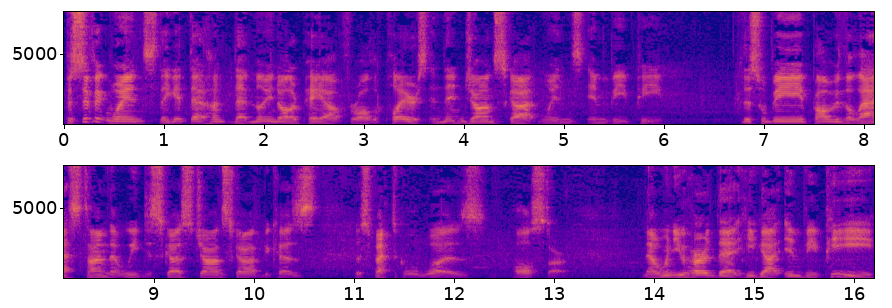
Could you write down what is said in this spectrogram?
Pacific wins, they get that hun- that million dollar payout for all the players, and then John Scott wins MVP. This will be probably the last time that we discuss John Scott because the spectacle was All Star. Now, when you heard that he got MVP,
